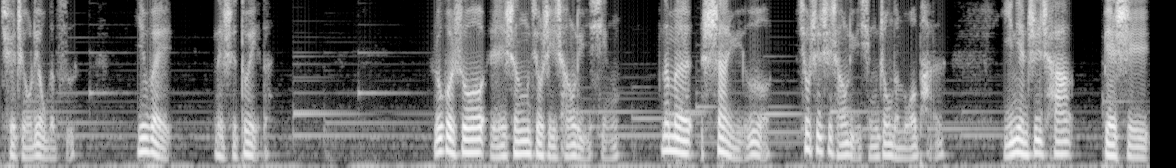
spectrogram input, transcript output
却只有六个字：因为那是对的。如果说人生就是一场旅行，那么善与恶就是这场旅行中的罗盘，一念之差，便是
